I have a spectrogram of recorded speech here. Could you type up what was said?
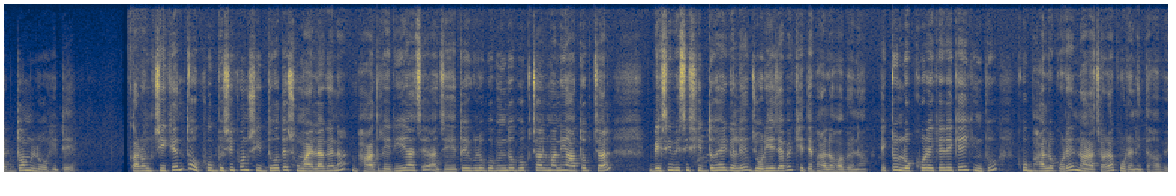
একদম লো হিটে কারণ চিকেন তো খুব বেশিক্ষণ সিদ্ধ হতে সময় লাগে না। ভাত রেডি আছে, আর যেহেতু এগুলো গোবিন্দভোগ চাল মানে আতপ চাল বেশি বেশি সিদ্ধ হয়ে গেলে জড়িয়ে যাবে, খেতে ভালো হবে না। একটু লক্ষ্য রেখে রেখেই কিন্তু খুব ভালো করে নাড়াচাড়া করে নিতে হবে।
